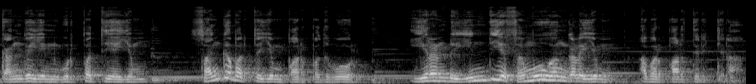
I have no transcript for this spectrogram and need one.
கங்கையின் உற்பத்தியையும் சங்கமத்தையும் பார்ப்பது போல் இரண்டு இந்திய சமூகங்களையும் அவர் பார்த்திருக்கிறார்.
